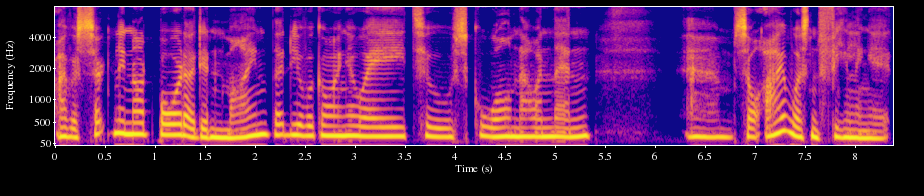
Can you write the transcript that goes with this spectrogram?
I was certainly not bored. I didn't mind that you were going away to school now and then. Um, so I wasn't feeling it.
